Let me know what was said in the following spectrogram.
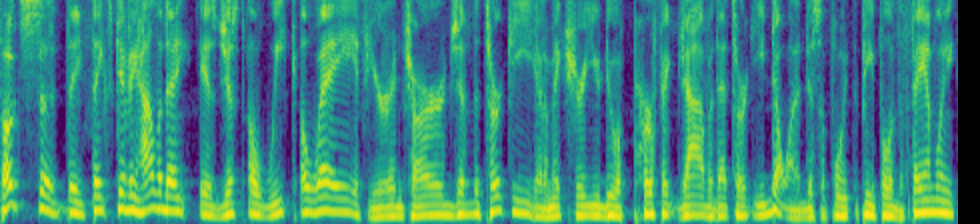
Folks, uh, the Thanksgiving holiday is just a week away. If you're in charge of the turkey, you got to make sure you do a perfect job with that turkey. You don't want to disappoint the people of the family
